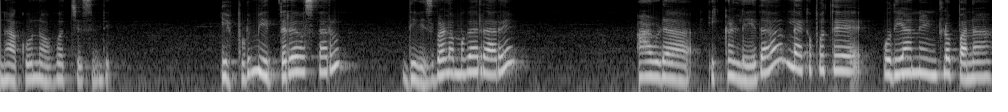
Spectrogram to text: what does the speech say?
నాకు నవ్వు వచ్చేసింది. ఎప్పుడు మీ ఇద్దరే వస్తారు? దివిజ్ వాళ్ళ అమ్మగారు రారే? ఆవిడ ఇక్కడ లేదా లేకపోతే ఉదయాన్నే ఇంట్లో పనా?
